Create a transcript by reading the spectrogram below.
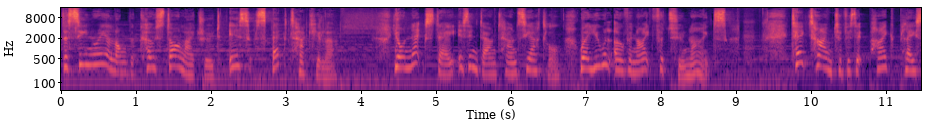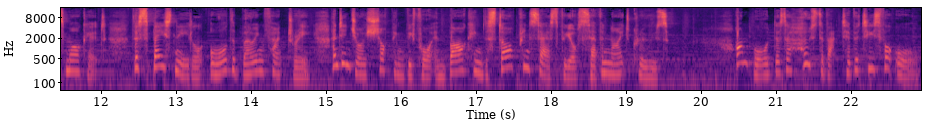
The scenery along the Coast Starlight route is spectacular. Your next stay is in downtown Seattle, where you will overnight for two nights. Take time to visit Pike Place Market, the Space Needle or the Boeing Factory and enjoy shopping before embarking the Star Princess for your seven-night cruise. On board, there's a host of activities for all.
